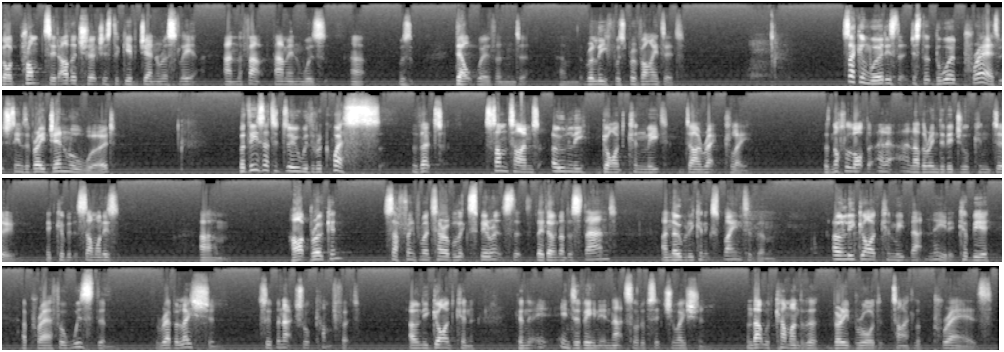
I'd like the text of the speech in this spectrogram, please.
God prompted other churches to give generously, and the famine was, uh, was dealt with and uh, um, relief was provided. Second word is just the, the word prayers, which seems a very general word. But these are to do with requests that sometimes only God can meet directly. There's not a lot that another individual can do. It could be that someone is um, heartbroken, suffering from a terrible experience that they don't understand, and nobody can explain to them. Only God can meet that need. It could be a, a prayer for wisdom, for revelation, supernatural comfort. Only God can, can intervene in that sort of situation. And that would come under the very broad title of prayers.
